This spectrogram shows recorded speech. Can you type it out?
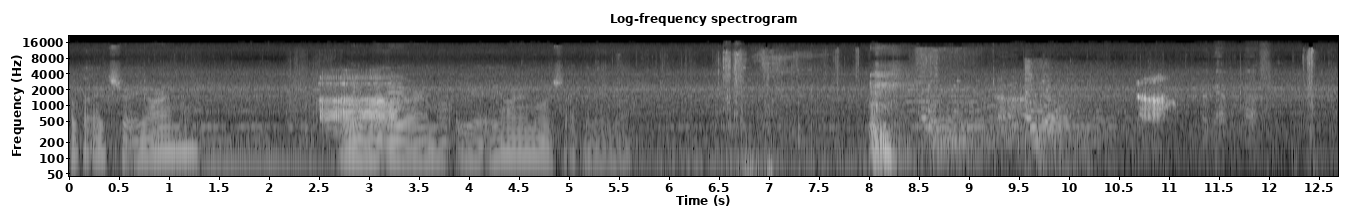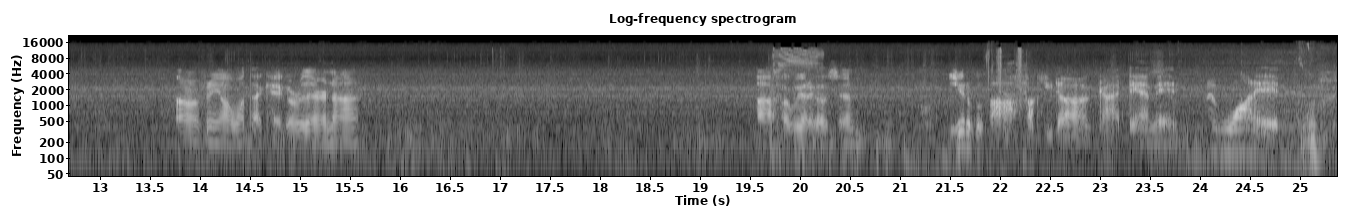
What about extra AR ammo? Uh, I mean, AR ammo. Yeah, AR ammo or shotgun ammo. Uh, I don't. nah. I have enough. I don't know if any of y'all want that keg over there or not. Ah, fuck, we gotta go soon. You gotta. Ah, fuck you, dog. God damn it. I want it.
